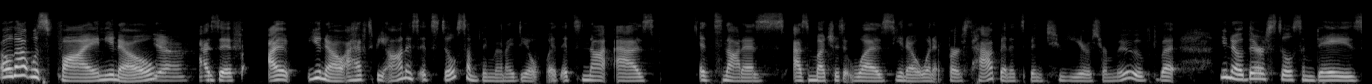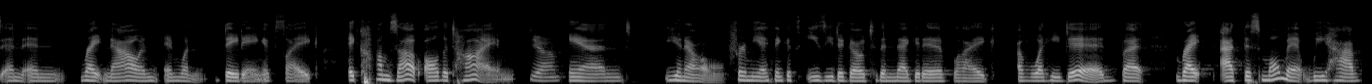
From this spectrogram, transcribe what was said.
oh, that was fine, you know? Yeah. As if I, you know, I have to be honest, it's still something that I deal with. It's not as it's not as as much as it was you know when it first happened it's been two years removed but you know there are still some days and and right now and and when dating it's like it comes up all the time. Yeah. And you know for me i think it's easy to go to the negative like of what he did but right at this moment we have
